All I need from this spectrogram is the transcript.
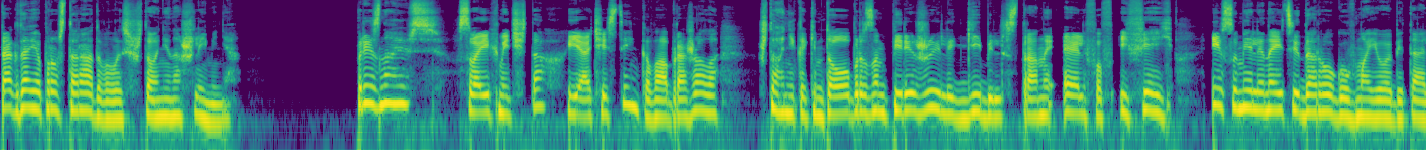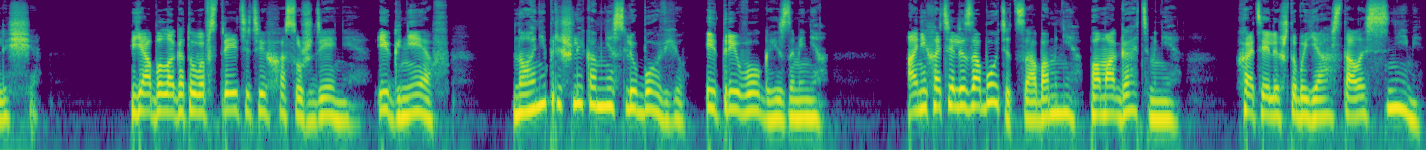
Тогда я просто радовалась, что они нашли меня. Признаюсь, в своих мечтах я частенько воображала, что они каким-то образом пережили гибель страны эльфов и фей и сумели найти дорогу в моё обиталище. Я была готова встретить их осуждение и гнев, но они пришли ко мне с любовью и тревогой за меня. Они хотели заботиться обо мне, помогать мне, хотели, чтобы я осталась с ними.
